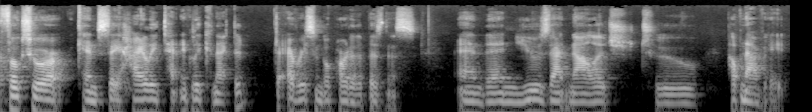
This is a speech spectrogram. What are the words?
folks who are can stay highly technically connected to every single part of the business and then use that knowledge to help navigate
